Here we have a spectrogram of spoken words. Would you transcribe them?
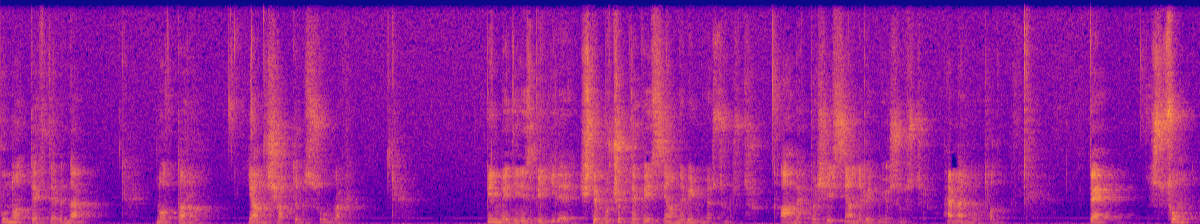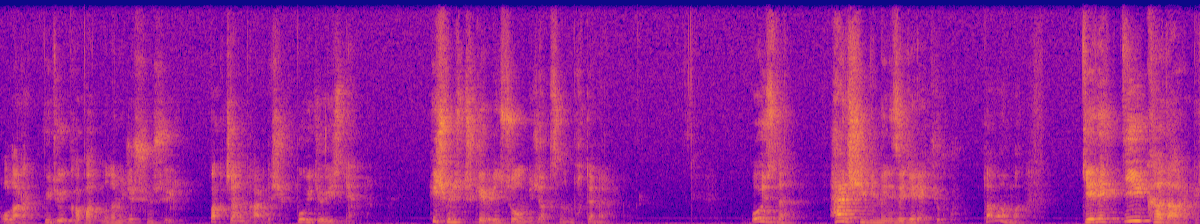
Bu not defterinden notlar alın. Yanlış yaptığınız sorular. Bilmediğiniz bilgileri. İşte Buçuktepe isyanını bilmiyorsunuzdur. Ahmet Paşa isyanını bilmiyorsunuzdur. Hemen not alın. Ve son olarak videoyu kapatmadan önce şunu söyleyeyim. Bak canım kardeşim bu videoyu izleyen. Hiçbiriniz Türkiye birincisi olmayacaksınız muhtemelen. O yüzden her şeyi bilmenize gerek yok. Tamam mı? Gerektiği kadar bil.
